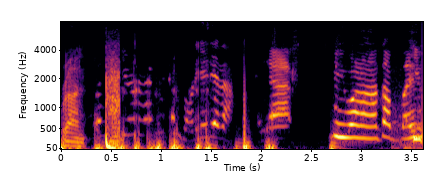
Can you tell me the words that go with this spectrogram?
Run. ભાઈ.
